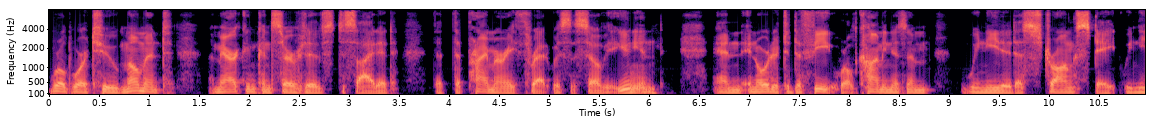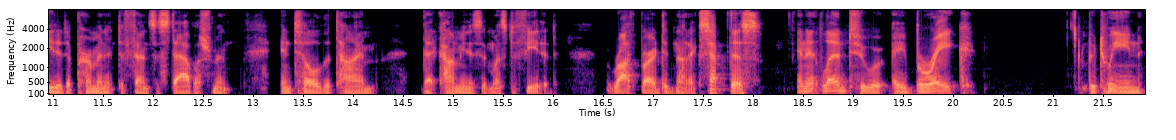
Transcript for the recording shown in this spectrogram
World War II moment, American conservatives decided that the primary threat was the Soviet Union And in order to defeat world communism, we needed a strong state. We needed a permanent defense establishment until the time that communism was defeated. Rothbard did not accept this, and it led to a break between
